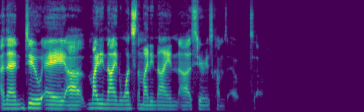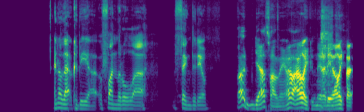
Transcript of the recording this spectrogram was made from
and then do a uh, Mighty Nein once the Mighty Nein uh, series comes out. So I know that could be a, a fun little uh, thing to do. Uh, yeah, that's something. I, I like doing the idea. I like that.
